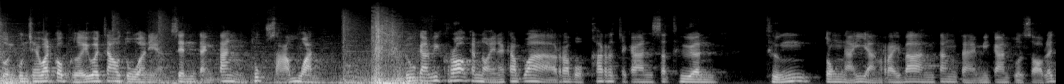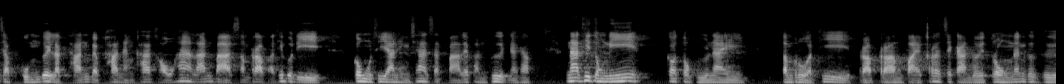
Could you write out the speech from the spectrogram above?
ส่วนคุณชัยวัฒน์ก็เผยว่าเจ้าตัวเนี่ยเซ็นแต่งตั้งทุก 3 วัน ดูการวิเคราะห์กันหน่อยนะครับว่าระบบข้าราชการสะเทือนถึงตรงไหนอย่างไรบ้าง ตั้งแต่มีการตรวจสอบและจับกลุ่มด้วยหลักฐานแบบคาหนังคาเขา 5 ล้านบาทสำหรับอธิบดีกรมอุทยานแห่งชาติสัตว์ป่าและพันธุ์พืชนะครับ หน้าที่ตรงนี้ก็ตกอยู่ในตำรวจที่ปราบปรามฝ่ายข้าราชการโดยตรงนั่นก็คือ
